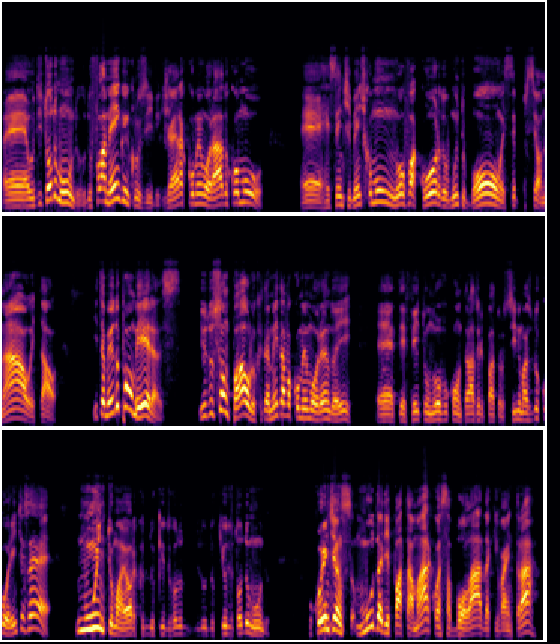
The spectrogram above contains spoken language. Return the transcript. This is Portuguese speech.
é, o de todo mundo, do Flamengo, inclusive, que já era comemorado como é, recentemente como um novo acordo muito bom, excepcional e tal. E também o do Palmeiras. E o do São Paulo, que também estava comemorando aí é, ter feito um novo contrato de patrocínio, mas o do Corinthians é muito maior do que, do, do, do que o de todo mundo. O Corinthians muda de patamar com essa bolada que vai entrar,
